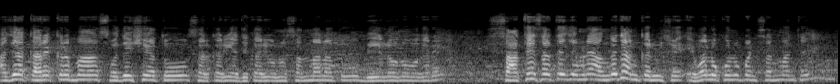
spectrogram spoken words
આજે આ કાર્યક્રમમાં સ્વદેશી હતું સરકારી અધિકારીઓનું સન્માન હતું બીએલઓનું વગેરે. સાથે સાથે જેમણે અંગદાન કર્યું છે એવા લોકોનું પણ સન્માન થયું.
